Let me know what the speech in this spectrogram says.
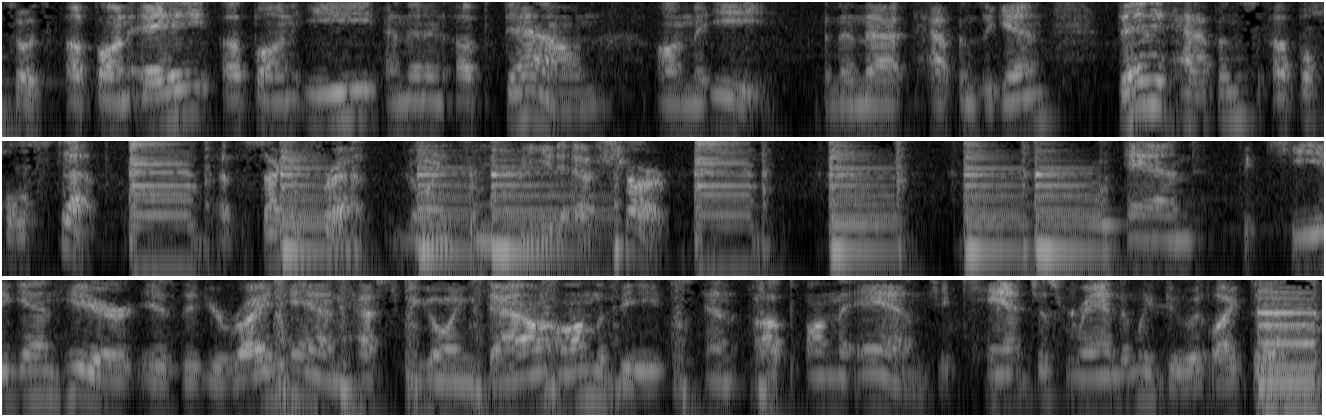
So it's up on A, up on E, and then an up down on the E. And then that happens again. Then it happens up a whole step at the second fret, going from B to F sharp. And the key again here is that your right hand has to be going down on the beats and up on the ands. You can't just randomly do it like this.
